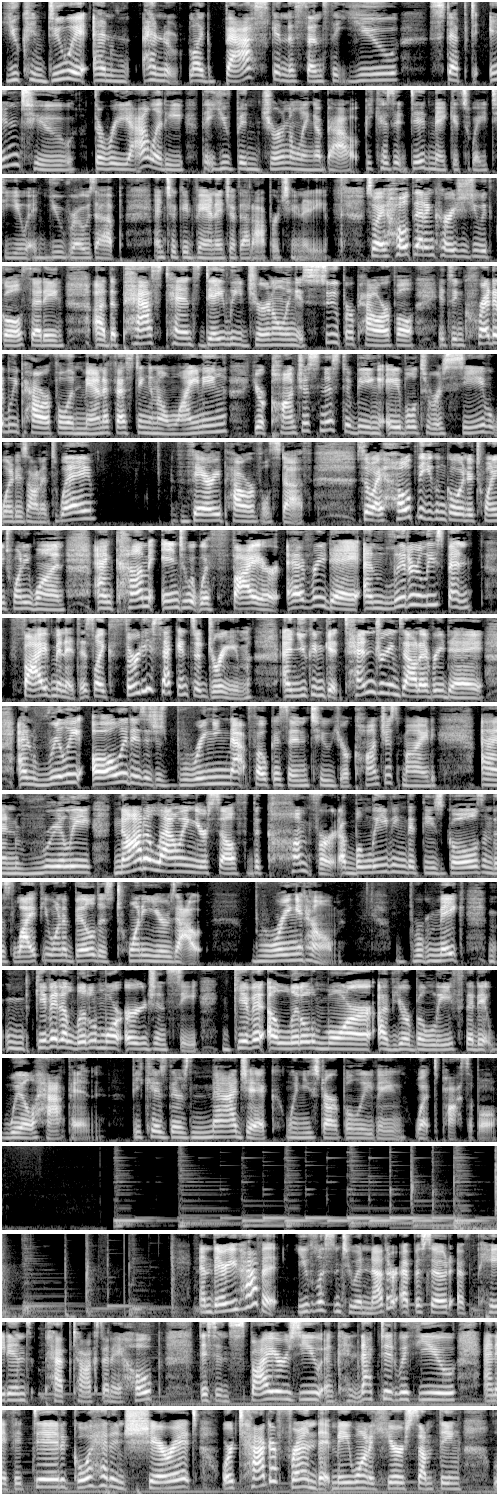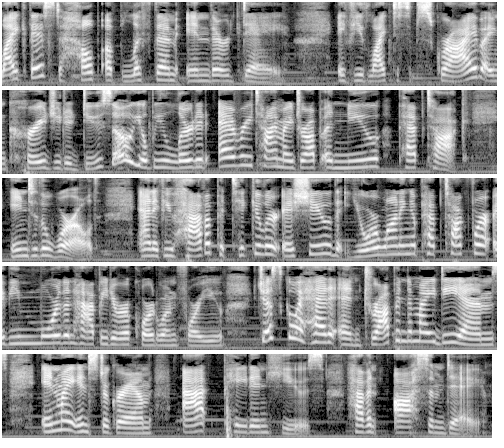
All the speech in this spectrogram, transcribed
you can do it and and like bask in the sense that you stepped into the reality that you've been journaling about because it did make its way to you and you rose up and took advantage of that opportunity. So I hope that encourages you with goal setting. Uh, the past tense daily journaling is super powerful. It's incredibly powerful in manifesting and aligning your consciousness to being able to receive what is on its way. Very powerful stuff. So I hope that you can go into 2021 and come into it with fire every day and literally spend five minutes. It's like 30 seconds a dream and you can get 10 dreams out every day. And really all it is is just bringing that focus into your conscious mind and really not allowing yourself the comfort of believing that these goals and this life you want to build is 20 years out. Bring it home make give it a little more urgency. Give it a little more of your belief that it will happen. Because there's magic when you start believing what's possible And there you have it. You've listened to another episode of Peyton's Pep Talks, and I hope this inspires you and connected with you. And if it did, go ahead and share it or tag a friend that may want to hear something like this to help uplift them in their day. If you'd like to subscribe, I encourage you to do so. You'll be alerted every time I drop a new pep talk into the world. And if you have a particular issue that you're wanting a pep talk for, I'd be more than happy to record one for you. Just go ahead and drop into my DMs in my Instagram at Peyton Hughes. Have an awesome day.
